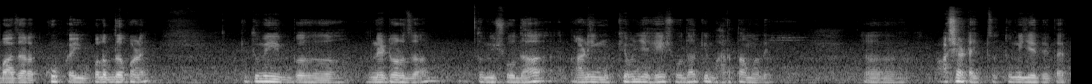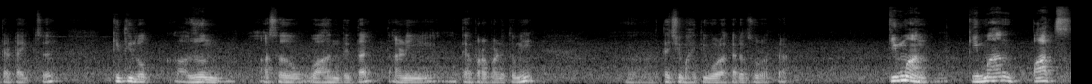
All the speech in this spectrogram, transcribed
बाजारात खूप काही उपलब्ध पण आहे. की तुम्ही ब, नेटवर जा तुम्ही शोधा आणि मुख्य म्हणजे हे शोधा की भारतामध्ये अशा टाईपचं तुम्ही जे देत आहेत त्या टाईपचं किती लोक अजून असं वाहन देत आहेत आणि त्याप्रमाणे तुम्ही त्याची माहिती गोळा करायला सुरुवात करा. किमान किमान पाच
